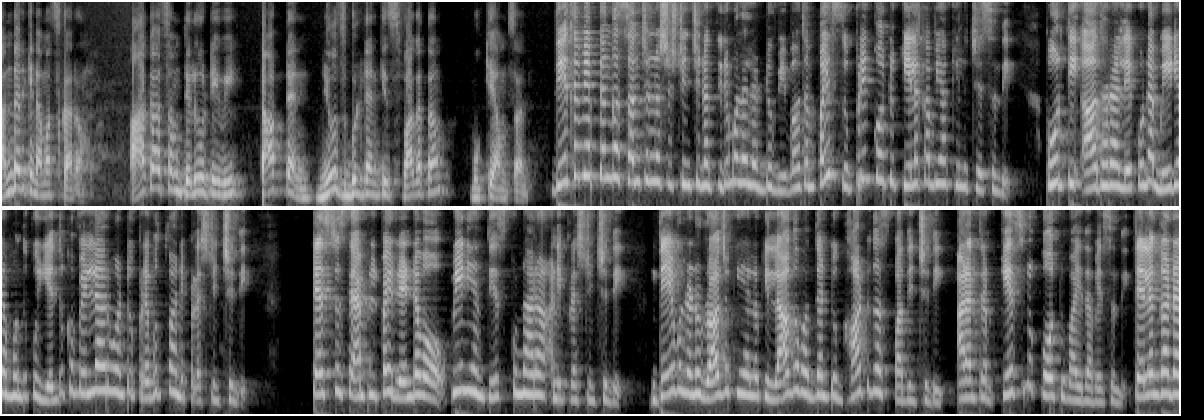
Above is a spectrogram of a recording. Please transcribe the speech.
అందరికీ నమస్కారం. Aakasam Telugu TV top ten news బులెటిన్కి స్వాగతం. ముఖ్య అంశాలు. దేశవ్యాప్తంగా సంచలనం సృష్టించిన తిరుమల లడ్డు వివాదంపై సుప్రీంకోర్టు కీలక వ్యాఖ్యలు చేసింది. పూర్తి ఆధారాలు లేకుండా మీడియా ముందుకు ఎందుకు వెళ్ళారు అంటూ ప్రభుత్వాన్ని ప్రశ్నించింది. టెస్ట్ శాంపిల్ పై రెండవ ఒపీనియన్ తీసుకున్నారా అని ప్రశ్నించింది. దేవుళ్ళను రాజకీయాల్లోకి లాగవద్దంటూ ఘాటుగా స్పందించింది. అనంతరం కేసును కోర్టు వాయిదా వేసింది. తెలంగాణ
